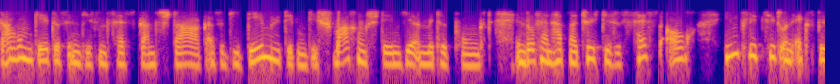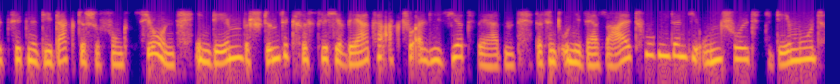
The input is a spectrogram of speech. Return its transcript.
darum geht es in diesem Fest ganz stark. Also die Demütigen, die Schwachen stehen hier im Mittelpunkt. Insofern hat natürlich dieses Fest auch implizit und explizit eine didaktische Funktion, in dem bestimmte christliche Werte aktualisiert werden. Das sind Universaltugenden, die Unschuld, die Demut.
